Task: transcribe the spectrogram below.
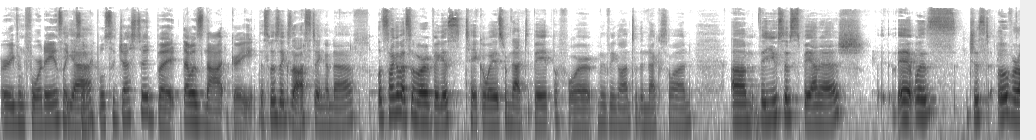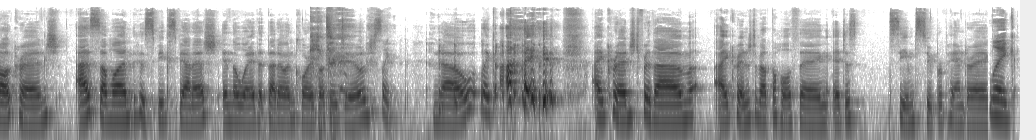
or even four days, like yeah. some people suggested, but that was not great. This was exhausting enough. Let's talk about some of our biggest takeaways from that debate before moving on to the next one. Um, the use of Spanish. It was just overall cringe. As someone who speaks Spanish in the way that Beto and Cory Booker do, just like no, like I, I cringed for them. I cringed about the whole thing. It just seemed super pandering. Like,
